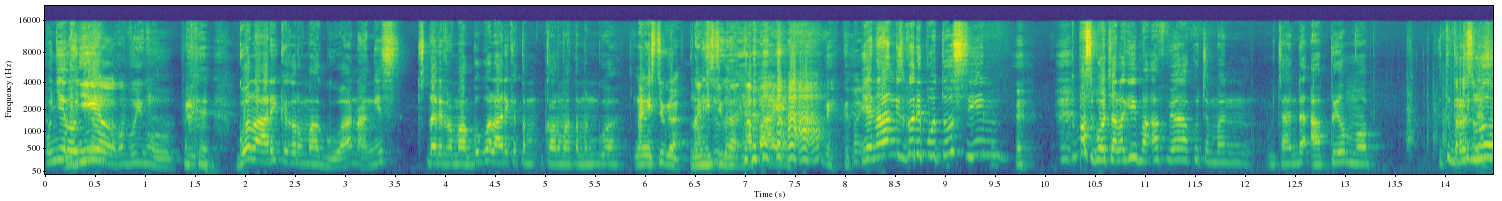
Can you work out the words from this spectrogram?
Unyil, Unyil, kok buyung upi. gue lari ke rumah gua nangis. Terus dari rumah gua gue lari ke, tem- ke rumah temen gua. Nangis juga. Nangis juga. Ngapain? Ya nangis gue diputusin. Itu pas gue baca lagi maaf ya aku cuman bercanda April Mop. Itu Terus bikin lu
